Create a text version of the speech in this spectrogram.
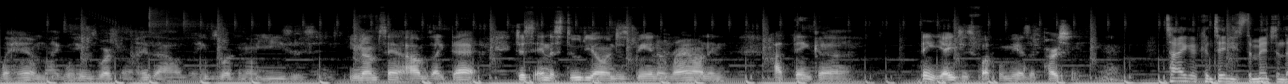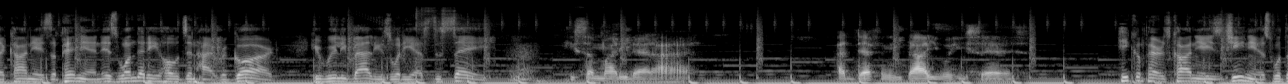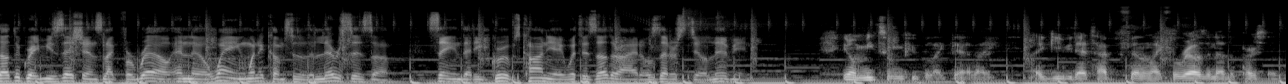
with him, like when he was working on his album, he was working on Yeezus, and you know what I'm saying, albums like that. Just in the studio and just being around, and I think uh, I think Ye just fuck with me as a person. Tyga continues to mention that Kanye's opinion is one that he holds in high regard. He really values what he has to say. He's somebody that I I definitely value what he says. He compares Kanye's genius with other great musicians like Pharrell and Lil Wayne when it comes to the lyricism, saying that he groups Kanye with his other idols that are still living. You don't meet too many people like that. Like they give you that type of feeling. Like Pharrell's another person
